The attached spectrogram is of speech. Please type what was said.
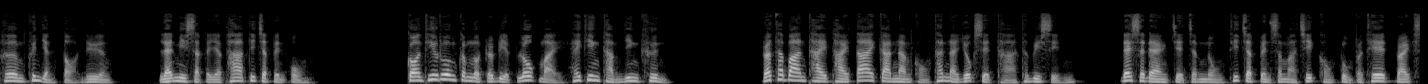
เพิ่มขึ้นอย่างต่อเนื่อง และมีศักยภาพที่จะเป็นองค์ กรที่ร่วมกำหนดระเบียบโลกใหม่ให้เที่ยงธรรมยิ่งขึ้น รัฐบาลไทยภายใต้การนำของท่านนายกเศรษฐาทวีสิน ได้แสดงเจตจำนงที่จะเป็นสมาชิกของกลุ่มประเทศ b r ร c s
